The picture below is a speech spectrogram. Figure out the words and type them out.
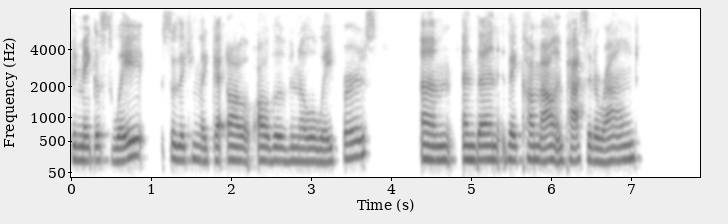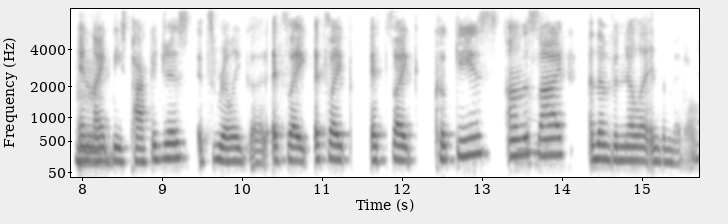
they make us wait so they can like get all, all the vanilla wafers. Um and then they come out and pass it around in Mm. like these packages. It's really good. It's like it's like it's like cookies on the Mhm. side and then vanilla in the middle.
